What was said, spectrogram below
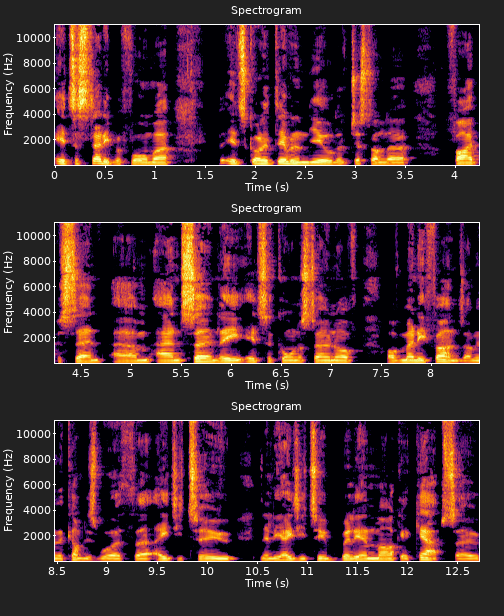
it's a steady performer. It's got a dividend yield of just under five percent, um, and certainly it's a cornerstone of of many funds. I mean, the company's worth uh, eighty two, nearly eighty two billion market cap, so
